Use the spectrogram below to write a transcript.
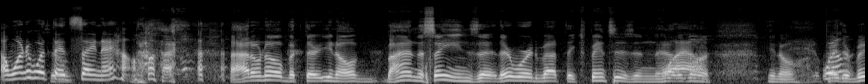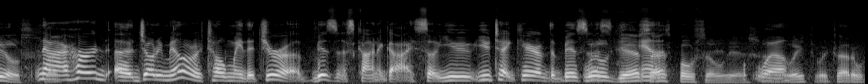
I wonder what so, they'd say now. I, don't know, but they're, you know, behind the scenes, they're worried about the expenses and how wow. they're going to, you know, pay well, their bills. Now, I heard uh, Jody Miller told me that you're a business kind of guy, so you, you take care of the business. Well, yes, I suppose so, yes. Well, we, we try to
